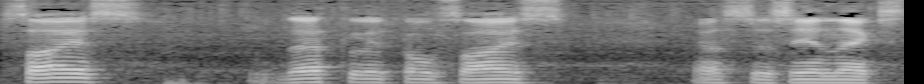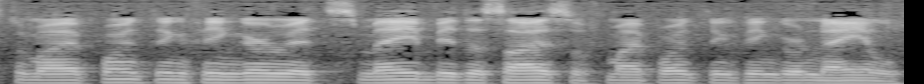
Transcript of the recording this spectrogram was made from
size, that little size. As you see next to my pointing finger, it's maybe the size of my pointing finger nail.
